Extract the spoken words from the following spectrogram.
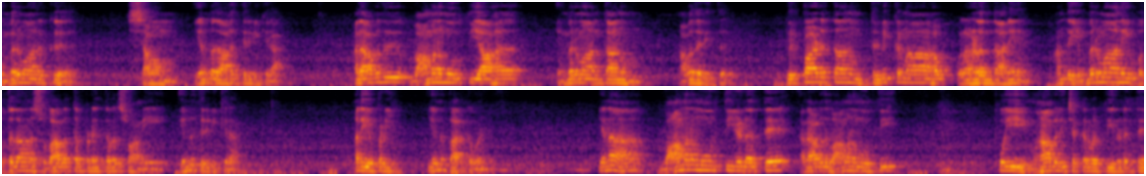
எம்பெருமானுக்கு சமம் என்பதாக தெரிவிக்கிறார். அதாவது வாமனமூர்த்தியாக எம்பெருமான் தானும் அவதரித்து பிற்பாடு தானும் திருவிக்கிரமாக உலகளந்தானே அந்த எம்பெருமானை ஒத்ததான சுபாவத்தை படைத்தவர் சுவாமி என்று தெரிவிக்கிறார். அது எப்படி என்று பார்க்க வேண்டும். ஏன்னா வாமனமூர்த்தியிடத்தே அதாவது வாமனமூர்த்தி போய் மகாபலி சக்கரவர்த்தியினிடத்தை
